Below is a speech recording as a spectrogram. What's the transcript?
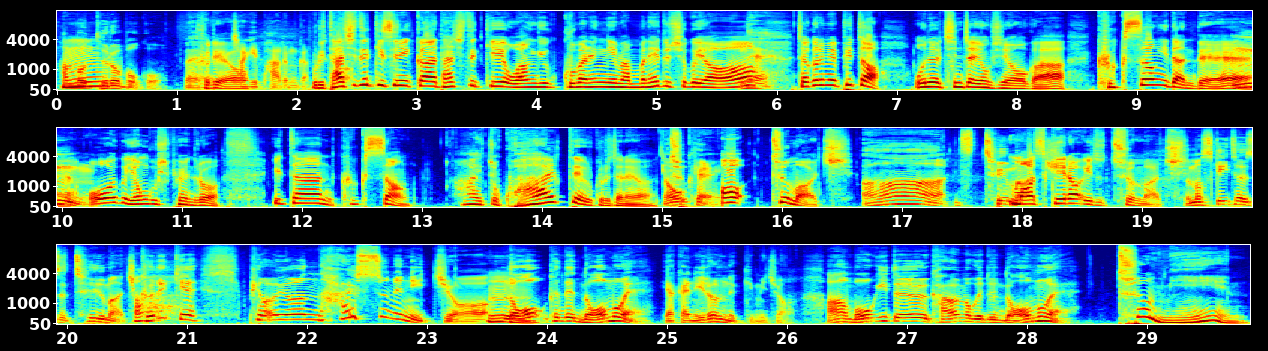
한번 음. 들어보고 네, 그래요. 자기 발음 같은 우리 거. 다시 듣기 있으니까 다시 듣기 5학년 9반 행님 한번 해주시고요. 네. 자 그러면 피터 오늘 진짜 영신 영어가 극성이단데 음. 어 이거 영국식 표현으로 일단 극성 아 좀 과할 때 그러잖아요. 오케이. 어 too much. 아, it's too much. Mosquito is too much. The mosquitoes are too much. 아. 그렇게 표현할 수는 있죠. 음. 너 근데 너무해. 약간 이런 느낌이죠. 아 모기들 가을 모기들 너무해. Too mean.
